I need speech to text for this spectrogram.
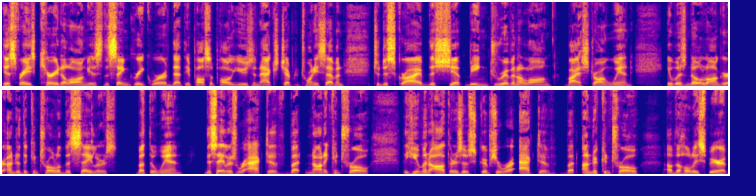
This phrase carried along is the same Greek word that the apostle Paul used in Acts chapter 27 to describe the ship being driven along by a strong wind. It was no longer under the control of the sailors, but the wind. The sailors were active, but not in control. The human authors of Scripture were active, but under control of the Holy Spirit.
